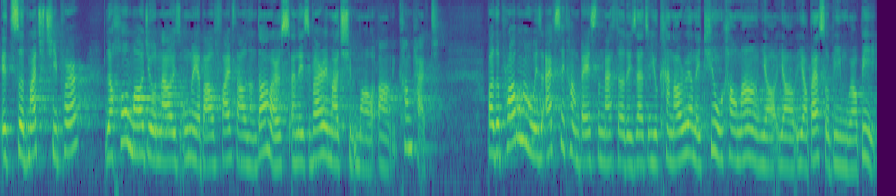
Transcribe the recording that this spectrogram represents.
It's uh, much cheaper. The whole module now is only about $5,000 and it's very much more uh, compact. But the problem with axicon-based method is that you cannot really tune how long your, your, your Bessel beam will be.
